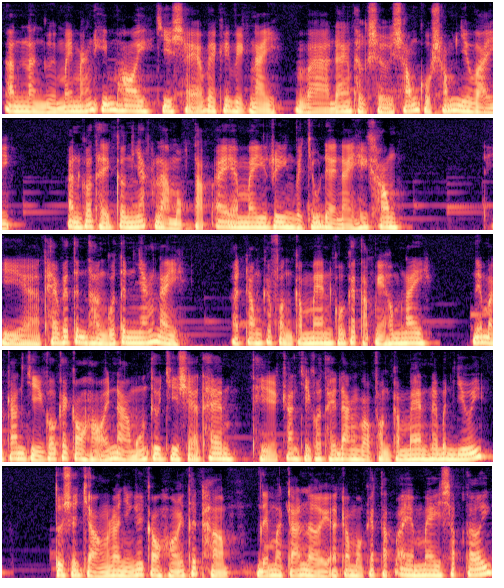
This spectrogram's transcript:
anh là người may mắn hiếm hoi chia sẻ về cái việc này và đang thực sự sống cuộc sống như vậy anh có thể cân nhắc làm một tập ama riêng về chủ đề này hay không thì à, theo cái tinh thần của tin nhắn này, ở trong cái phần comment của cái tập ngày hôm nay, nếu mà các anh chị có cái câu hỏi nào muốn tôi chia sẻ thêm thì các anh chị có thể đăng vào phần comment ở bên dưới tôi sẽ chọn ra những cái câu hỏi thích hợp để mà trả lời ở trong một cái tập AMA sắp tới.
